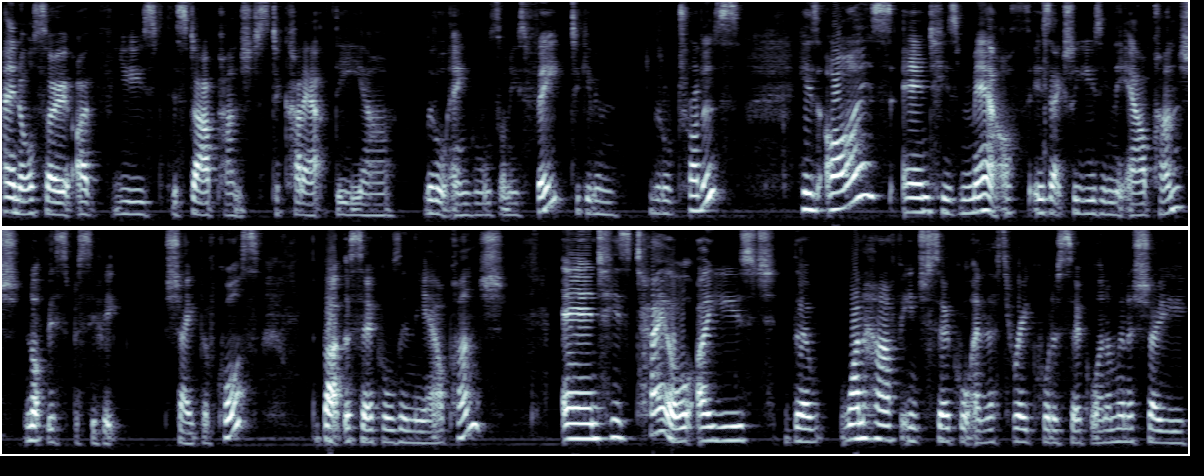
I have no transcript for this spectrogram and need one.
and also I've used the star punch just to cut out the uh, little angles on his feet to give him little trotters. His eyes and his mouth is actually using the owl punch, not this specific shape, of course, but the circles in the owl punch. And his tail, I used the one half inch circle and the three quarter circle, and I'm going to show you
